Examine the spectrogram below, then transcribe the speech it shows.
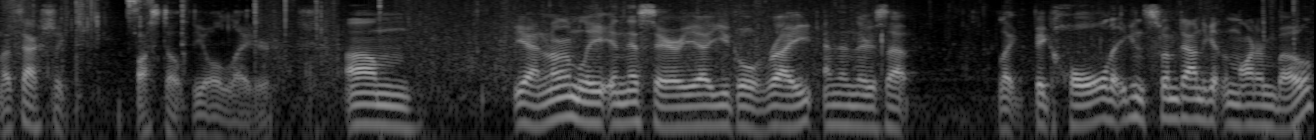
let's actually bust out the old lighter. Um, yeah, normally in this area you go right, and then there's that like big hole that you can swim down to get the modern bow.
